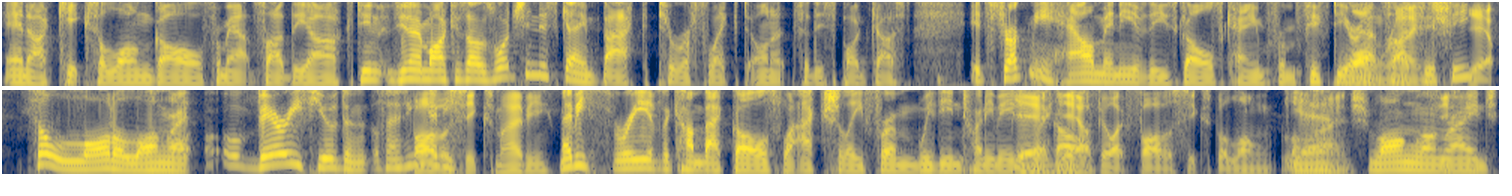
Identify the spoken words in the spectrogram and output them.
and uh, kicks a long goal from outside the arc. Do you, do you know, Mike, as I was watching this game back to reflect on it for this podcast, it struck me how many of these goals came from 50 or Long outside range, 50. yep. It's a lot of long range. Very few of them. I think Five maybe, or six, maybe. maybe three of the comeback goals were actually from within 20 metres Yeah, of the goal. yeah. I feel like five or six were long, long yeah, range. long, long 50. range.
